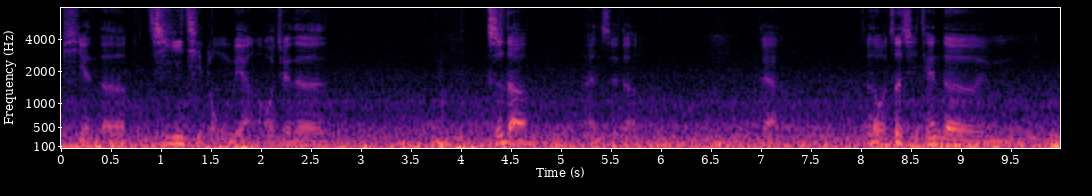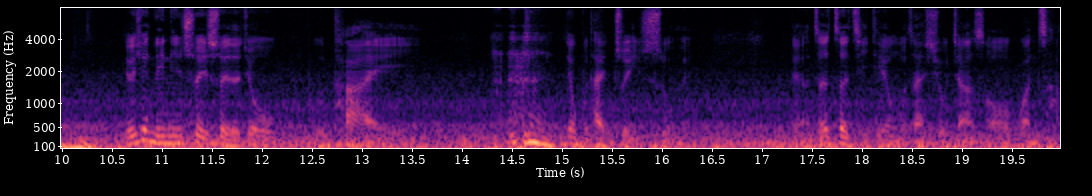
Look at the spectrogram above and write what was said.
片的记忆体容量，我觉得值得，很值得。对啊，这是我这几天的，有一些零零碎碎的就不太，又不太赘述。对啊，这这几天我在休假的时候观察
